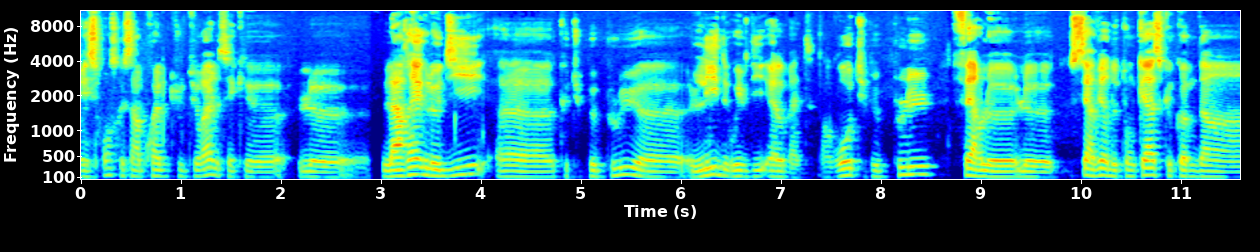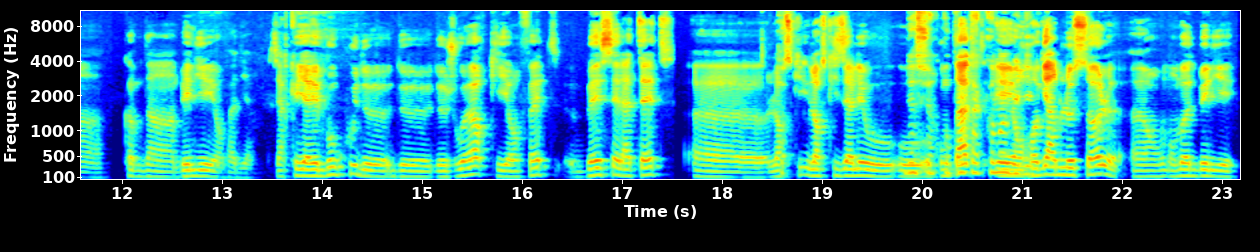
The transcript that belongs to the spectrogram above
et je pense que c'est un problème culturel, c'est que le, la règle dit euh, que tu peux plus euh, lead with the helmet. En gros, tu peux plus faire le, le servir de ton casque comme d'un comme d'un bélier, on va dire. C'est-à-dire qu'il y avait beaucoup de, de, joueurs qui, en fait, baissaient la tête euh, lorsqu'ils allaient au, contact, et on regarde le sol euh, en, mode bélier.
